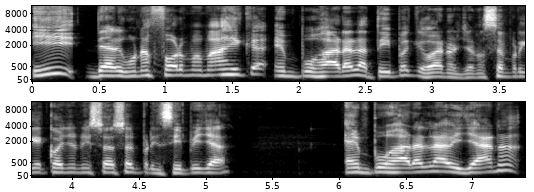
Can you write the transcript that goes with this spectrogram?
y de alguna forma mágica empujar a la tipa, que bueno, yo no sé por qué coño no hizo eso al principio y ya, empujar a la villana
